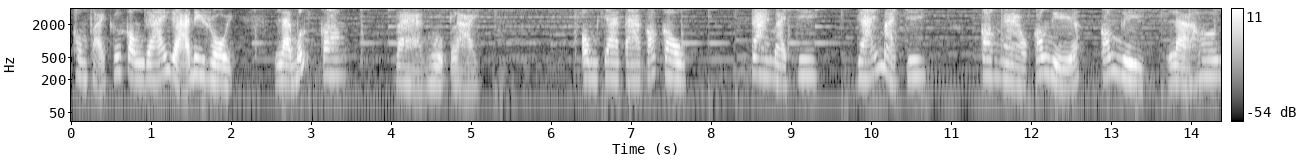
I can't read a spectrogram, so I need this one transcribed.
không phải cứ con gái gả đi rồi là mất con và ngược lại. Ông cha ta có câu, trai mà chi, gái mà chi con nào có nghĩa có nghì là hơn.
